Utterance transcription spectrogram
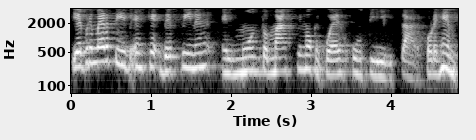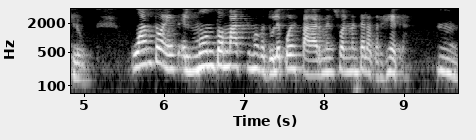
Y el primer tip es que defines el monto máximo que puedes utilizar. Por ejemplo, ¿cuánto es el monto máximo que tú le puedes pagar mensualmente a la tarjeta? Mm.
